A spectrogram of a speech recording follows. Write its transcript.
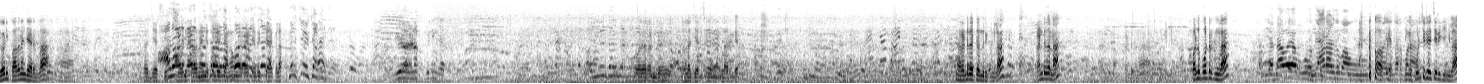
ஜோடி பதினஞ்சாயிரங்களா? ஜெர்சி ஜோடி பதினஞ்சு சொல்லியிருக்காங்க. உங்கள் ரேட் எதுவும் கேட்கல. ஒரு ரெண்டு நல்ல ஜெர்சியில் நல்லா இருக்கு. ஆ, ரெண்டு தட்டு வந்திருக்கீங்களா? ரெண்டு தானா ரெண்டு தானா ஓகே ஓகே. பல்லு போட்டிருக்குங்களா? நீங்கள் பிடிச்சிட்டு வச்சிருக்கீங்களா?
